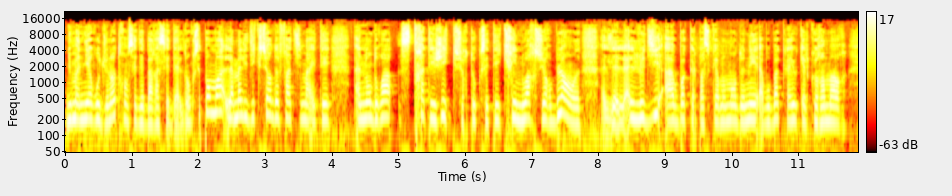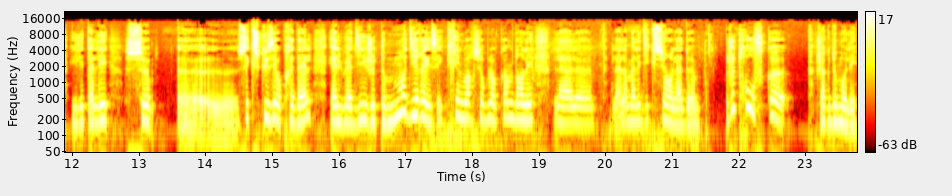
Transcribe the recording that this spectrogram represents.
d'une manière ou d'une autre, on s'est débarrassé d'elle. Donc c'est pour moi la malédiction de Fatima était un endroit stratégique, surtout que c'était écrit noir sur blanc. Elle, le dit à Abou Bakr parce qu'à un moment donné, Abou Bakr a eu quelques remords. Il est allé se euh, s'excuser auprès d'elle et elle lui a dit je te maudirai c'est écrit noir sur blanc comme dans les la, la, la malédiction là de je trouve que Jacques de Molay.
